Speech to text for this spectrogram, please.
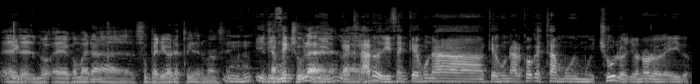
Eh, ¿Cómo era? Superior Spider-Man. Sí. Y dicen, chula, ¿eh? Claro, dicen que es, una, que es un arco que está muy, muy chulo. Yo no lo he leído.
